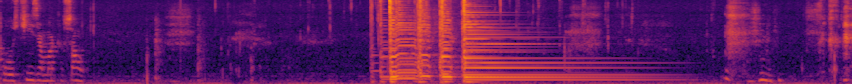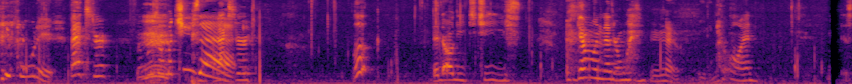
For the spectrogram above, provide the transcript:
Pulls cheese on my croissant. You pulled it. Baxter! Where's all my cheese at? Baxter. Look. The dog eats cheese. Give him another one. No. Come on. This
